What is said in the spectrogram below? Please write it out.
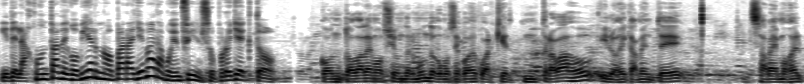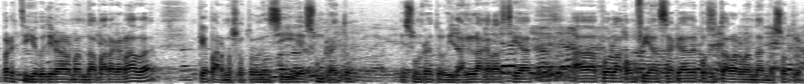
y de la Junta de Gobierno para llevar a buen fin su proyecto. Con toda la emoción del mundo, como se coge cualquier trabajo, y lógicamente sabemos el prestigio que tiene la hermandad para Granada, que para nosotros en sí es un reto, es un reto y darle las gracias por la confianza que ha depositado la hermandad en nosotros.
